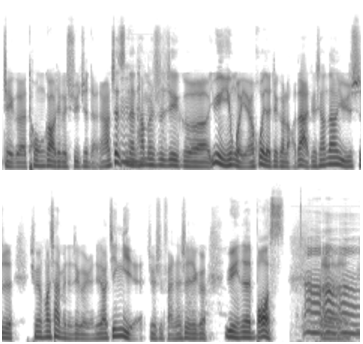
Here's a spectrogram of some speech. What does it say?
这个通告这个须知的，然后这次呢他们是这个运营委员会的这个老大，就相当于是邱元康下面的这个人，就叫金野，就是反正是一个运营的 boss，呃，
